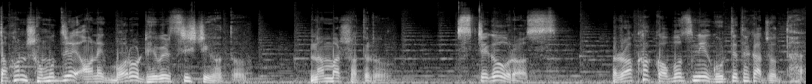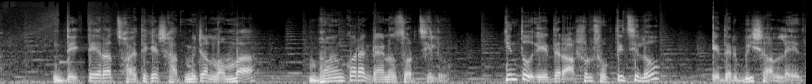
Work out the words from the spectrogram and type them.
তখন সমুদ্রে অনেক বড় ঢেউয়ের সৃষ্টি হতো। নাম্বার সতেরো, স্টেগৌরস। রক্ষা কবচ নিয়ে ঘুরতে থাকা যোদ্ধা। দেখতে এরা ছয় থেকে সাত মিটার লম্বা, ভয়ঙ্কর এক ডাইনোসর ছিল। কিন্তু এদের আসল শক্তি ছিল এদের বিশাল লেজ।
